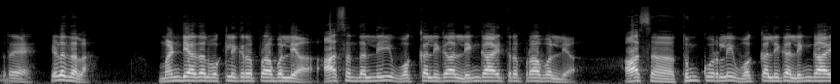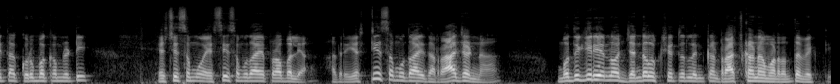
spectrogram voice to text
ಅಂದರೆ, ಹೇಳದಲ್ಲ, ಮಂಡ್ಯದಲ್ಲಿ ಒಕ್ಕಲಿಗರ ಪ್ರಾಬಲ್ಯ, ಹಾಸನದಲ್ಲಿ ಒಕ್ಕಲಿಗ ಲಿಂಗಾಯತರ ಪ್ರಾಬಲ್ಯ, ಹಾಸ, ತುಮಕೂರಲ್ಲಿ Vokkaliga Lingayat Kuruba community S T ಸಮೂಹ ಎಸ್ ಸಿ ಸಮುದಾಯ ಪ್ರಾಬಲ್ಯ. ಆದರೆ ಎಸ್ ಟಿ ಸಮುದಾಯದ ರಾಜಣ್ಣ ಮಧುಗಿರಿ ಅನ್ನೋ ಜನರಲ್ ಕ್ಷೇತ್ರದಲ್ಲಿ ನಿಂತ್ಕೊಂಡು ರಾಜಕಾರಣ ಮಾಡಿದಂಥ ವ್ಯಕ್ತಿ.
